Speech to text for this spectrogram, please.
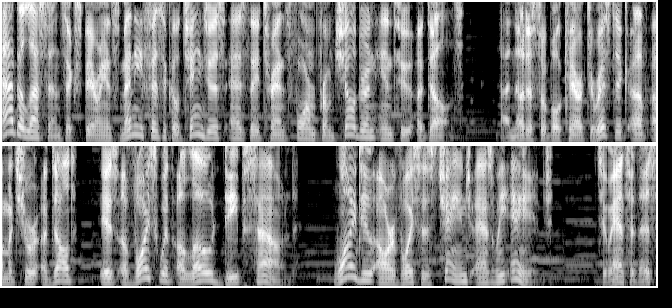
Adolescents experience many physical changes as they transform from children into adults. A noticeable characteristic of a mature adult is a voice with a low, deep sound. Why do our voices change as we age? To answer this,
